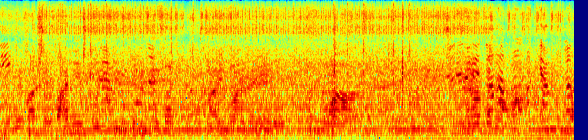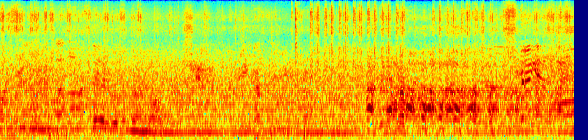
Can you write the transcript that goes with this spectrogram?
많이 보이고 많이 보이고 한동안 요즘에 저한 번밖에 안 먹어봤어요. 내가 이거 했다는 거 그러니까 기억이 안 나요.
